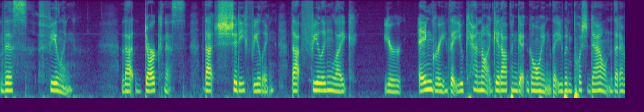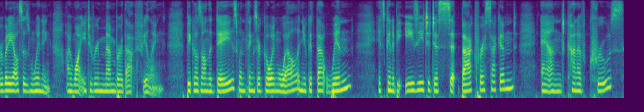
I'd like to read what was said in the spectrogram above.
this feeling that darkness, that shitty feeling, that feeling like you're angry that you cannot get up and get going, that you've been pushed down, that everybody else is winning. I want you to remember that feeling because on the days when things are going well and you get that win, it's going to be easy to just sit back for a second and kind of cruise.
